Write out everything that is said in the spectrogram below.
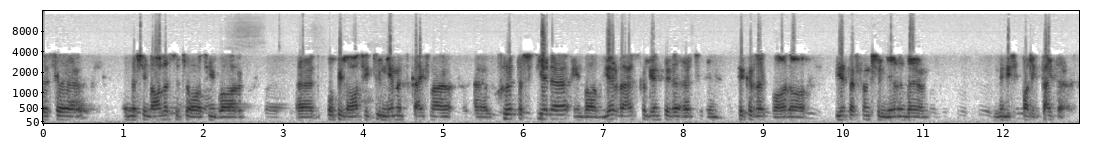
dis 'n uh, nasionale situasie waar uh die populasie toenemend skuif na uh, groter stede en waar meer werksgeleenthede is en sekerlik waar daar beter funksionerende munisipaliteite is.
